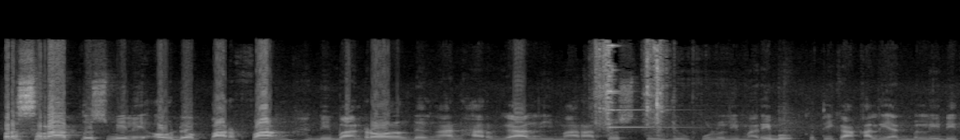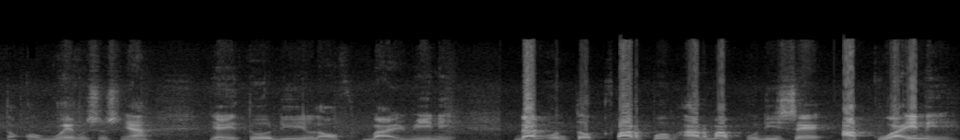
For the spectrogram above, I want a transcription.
Per 100 ml eau de parfum dibanderol dengan harga 575.000 ketika kalian beli di toko gue khususnya yaitu di Love by Winnie. Dan untuk parfum Armap Odyssey Aqua ini,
